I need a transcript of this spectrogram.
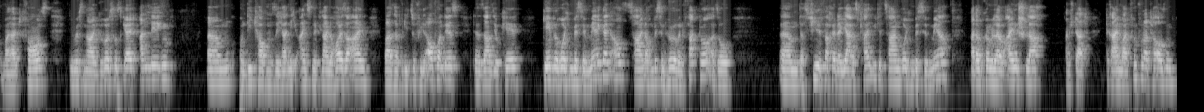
Weil halt Fonds, die müssen halt größeres Geld anlegen, ähm, und die kaufen sich halt nicht einzelne kleine Häuser ein, weil es halt für die zu viel Aufwand ist. Dann sagen sie, okay, geben wir ruhig ein bisschen mehr Geld aus, zahlen auch ein bisschen höheren Faktor, also ähm, das Vielfache der Jahreskaltmiete, zahlen ruhig ein bisschen mehr. Aber dann können wir auf einen Schlag anstatt dreimal 500.000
